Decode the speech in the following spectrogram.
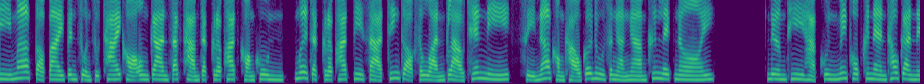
ดีมากต่อไปเป็นส่วนสุดท้ายขอองค์การซักถามจักรพรรดิของคุณ เมื่อจักรพรรดิปีศาจจิ้งจอกสวรรค์กล่าวเช่นนี้ สีหน้าของเขาก็ดูสง่างามขึ้นเล็กน้อย เดิมทีหากคุณไม่พบคะแนนเท่ากันใน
